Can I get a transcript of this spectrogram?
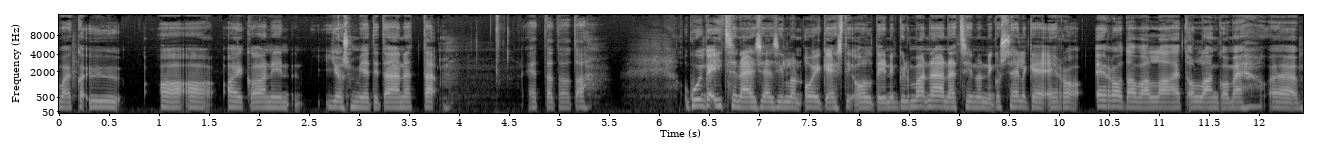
vaikka YAA-aikaa, niin jos mietitään, että, että tota, kuinka itsenäisiä silloin oikeasti oltiin, niin kyllä mä näen, että siinä on niin selkeä ero, ero tavallaan, että ollaanko me ö,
